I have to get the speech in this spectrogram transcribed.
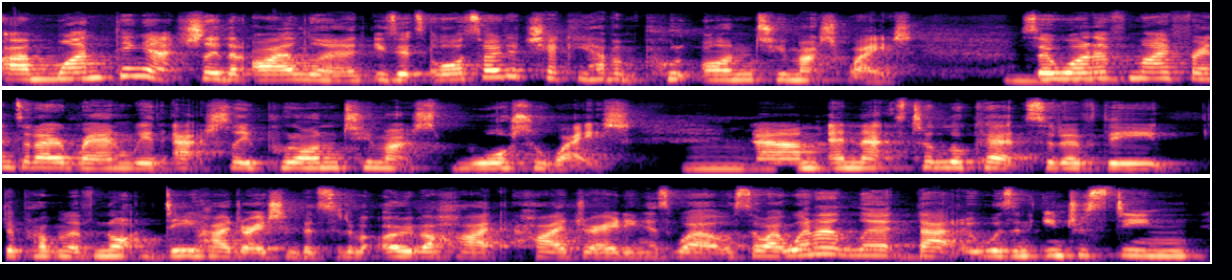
um, one thing actually that I learned is it's also to check you haven't put on too much weight. Mm. So one of my friends that I ran with actually put on too much water weight. Mm. Um, and that's to look at sort of the the problem of not dehydration, but sort of overhydrating as well. So I, when I learnt that, it was an interesting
